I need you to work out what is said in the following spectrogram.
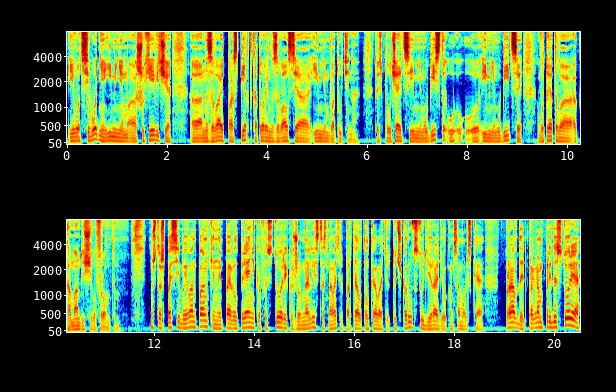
И вот сегодня именем э, Шухевича называют проспект, который назывался именем Ватутина. То есть, получается, именем, убийства, именем убийцы вот этого командующего фронтом. Ну что ж, спасибо. Иван Панкин и Павел Пряников, историк, журналист, основатель портала толкователь.ру в студии радио «Комсомольская правда». Это программа «Предыстория».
